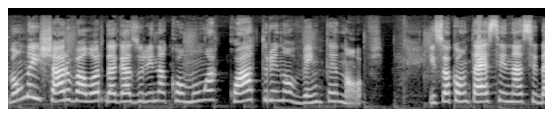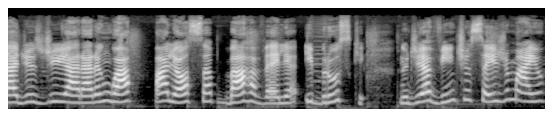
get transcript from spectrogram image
vão deixar o valor da gasolina comum a R$ 4,99. Isso acontece nas cidades de Araranguá, Palhoça, Barra Velha e Brusque, no dia 26 de maio,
